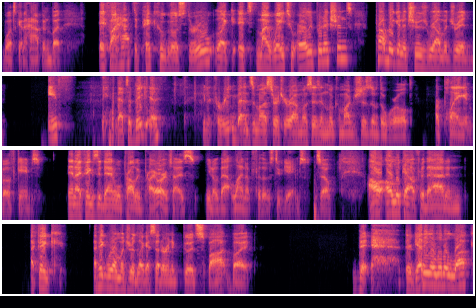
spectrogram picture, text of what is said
what's going to happen. But if I had to pick who goes through, like it's my way too early predictions, probably going to choose Real Madrid. If that's a big if Karim Benzema, Sergio Ramos's, and Luka Modric's of the world are playing in both games. And I think Zidane will probably prioritize, you know, that lineup for those two games. So I'll I'll look out for that. And I think I think Real Madrid, like I said, are in a good spot, but they they're getting a little luck.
